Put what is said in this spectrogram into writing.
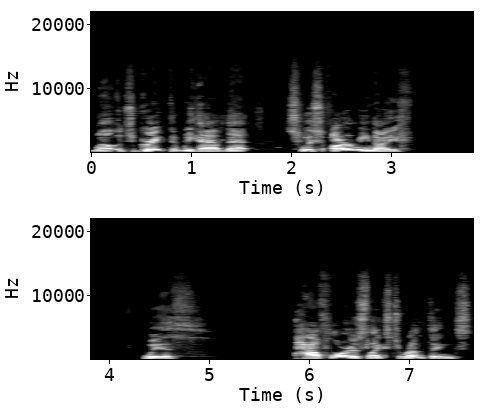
Well, it's great that we have that Swiss Army knife with how Flores likes to run things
